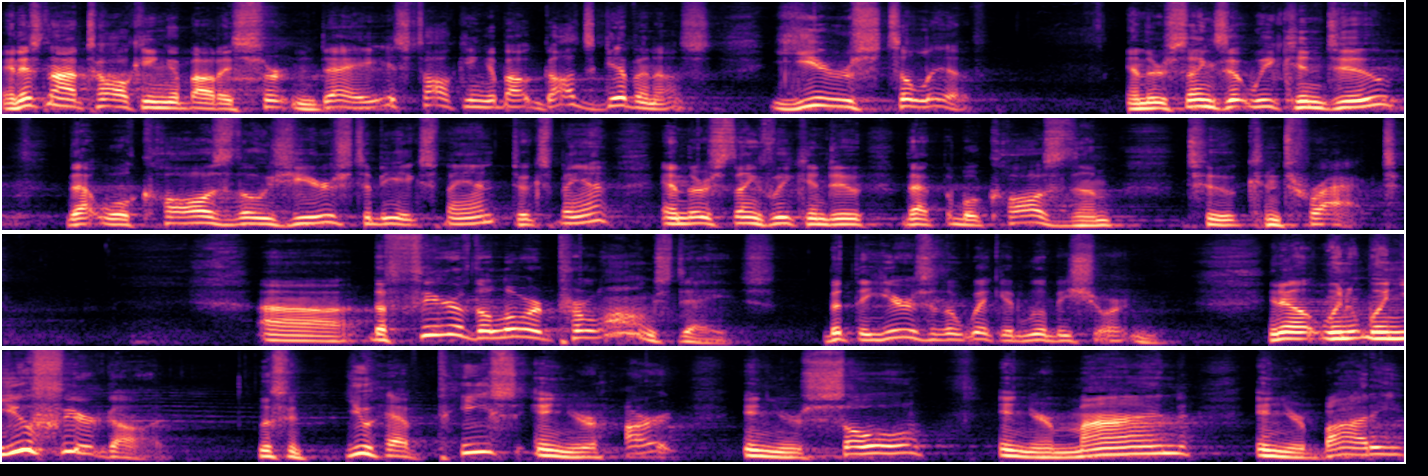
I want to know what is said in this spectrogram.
And it's not talking about a certain day, it's talking about God's given us years to live. And there's things that we can do that will cause those years to be expand to expand, and there's things we can do that will cause them to contract. Uh, the fear of the Lord prolongs days, but the years of the wicked will be shortened. You know, when, when you fear God, listen, you have peace in your heart, in your soul, in your mind, in your body,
